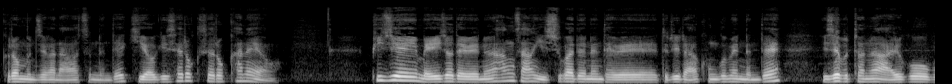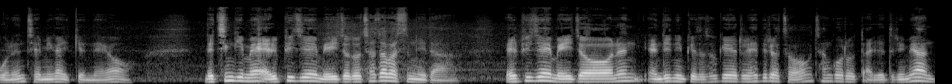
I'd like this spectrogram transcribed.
그런 문제가 나왔었는데 기억이 새록새록하네요. PGA 메이저 대회는 항상 이슈가 되는 대회들이라 궁금했는데 이제부터는 알고 보는 재미가 있겠네요. 내친 김에 LPGA 메이저도 찾아봤습니다. LPGA 메이저는 앤디님께서 소개를 해드려서 참고로 알려드리면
